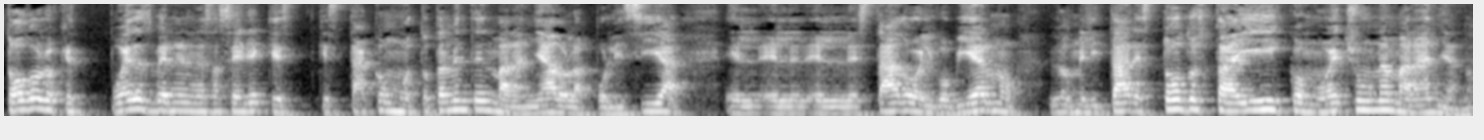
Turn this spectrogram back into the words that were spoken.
todo lo que puedes ver en esa serie que, que está como totalmente enmarañado, la policía, el, el, el, Estado, el gobierno, los militares, todo está ahí como hecho una maraña, ¿no?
